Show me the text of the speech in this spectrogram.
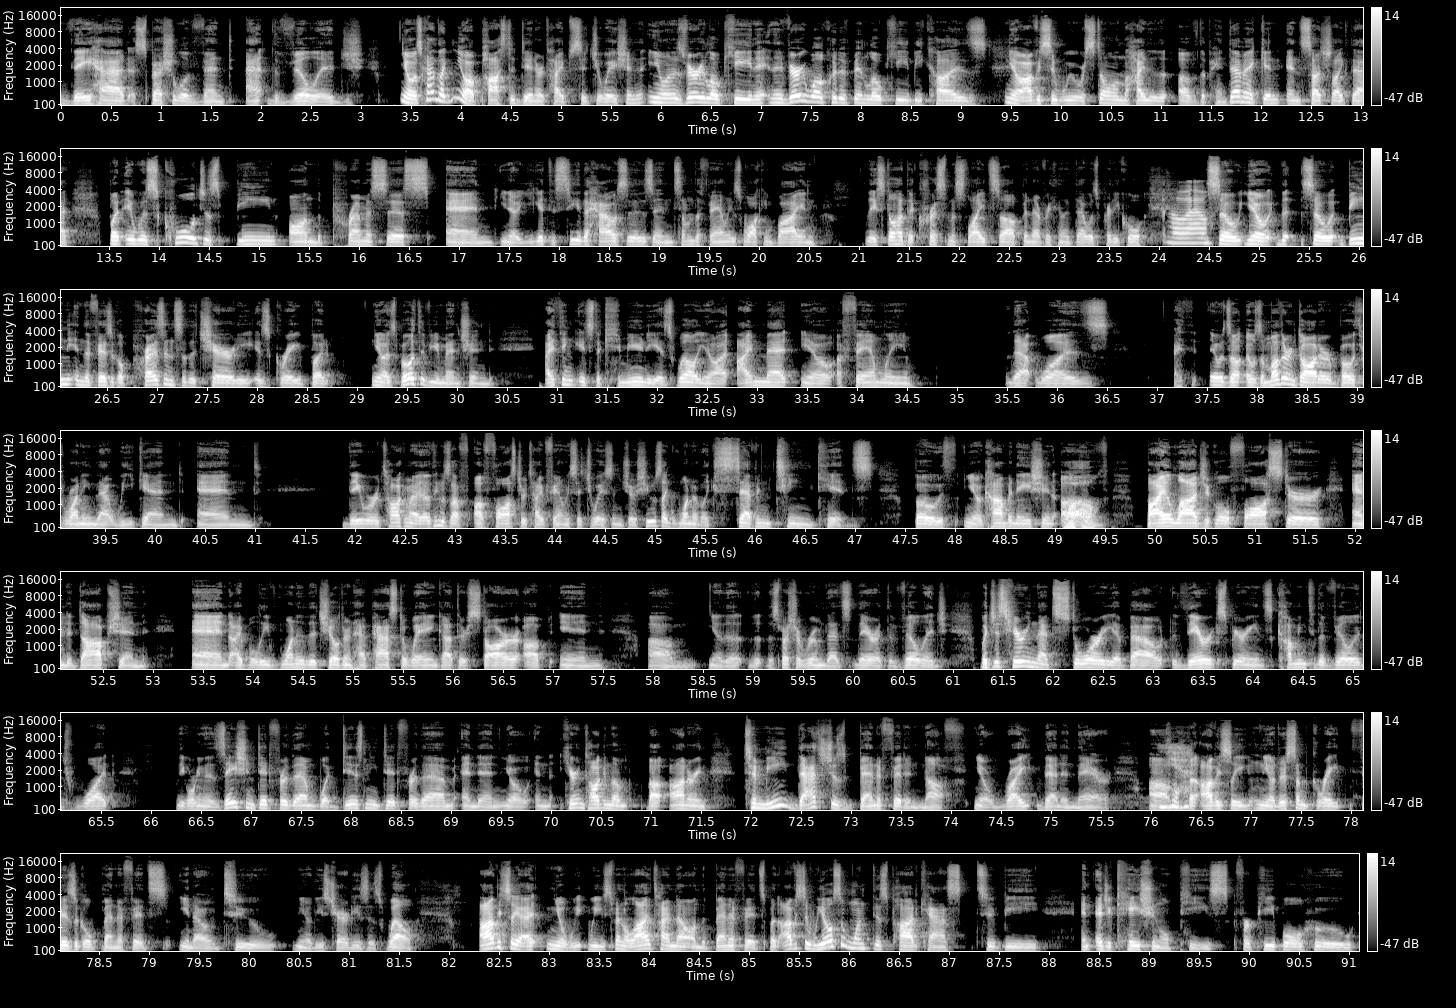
they had a special event at the village. You know, it's kind of like you know a pasta dinner type situation. You know, it was very low key, and it, and it very well could have been low key because you know obviously we were still in the height of the, of the pandemic and and such like that. But it was cool just being on the premises, and you know you get to see the houses and some of the families walking by, and they still had the Christmas lights up and everything like that was pretty cool. Oh wow. So you know, the, so being in the physical presence of the charity is great, but you know, as both of you mentioned, I think it's the community as well. You know, I, I met you know a family that was, I th- it was a, it was a mother and daughter both running that weekend, and they were talking about I think it was a, a foster type family situation. So she was like one of like seventeen kids, both you know combination Wow. of biological foster and adoption and I believe one of the children had passed away and got their star up in um, you know the, the the special room that's there at the village. But just hearing that story about their experience coming to the village, what the organization did for them, what Disney did for them, and then you know, and hearing talking to them about honoring, to me, that's just benefit enough, you know, right then and there. Um, Yeah. But obviously, you know, there's some great physical benefits, you know, to you know these charities as well obviously i you know we, we spend a lot of time now on the benefits but obviously we also want this podcast to be an educational piece for people who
